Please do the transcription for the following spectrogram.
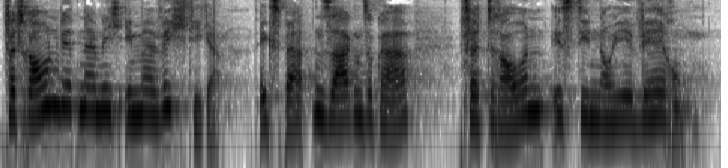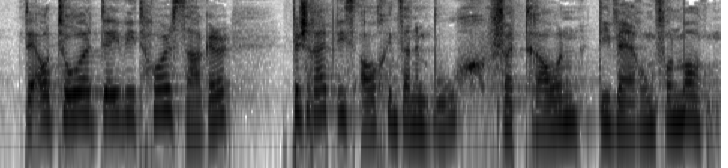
Vertrauen wird nämlich immer wichtiger. Experten sagen sogar, Vertrauen ist die neue Währung. Der Autor David Horsager beschreibt dies auch in seinem Buch Vertrauen, die Währung von morgen.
